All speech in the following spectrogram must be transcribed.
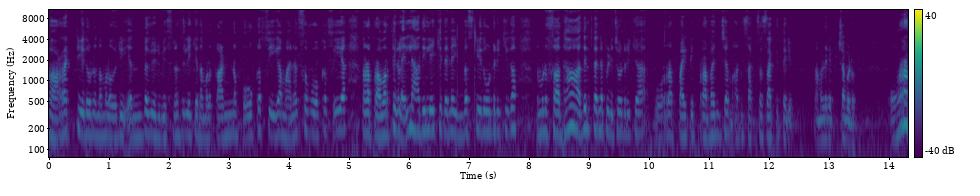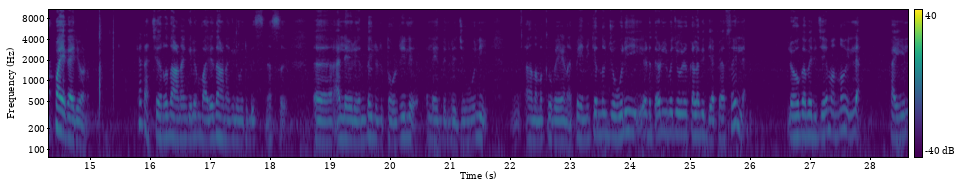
കറക്റ്റ് ചെയ്തുകൊണ്ട് നമ്മൾ ഒരു എന്തെങ്കിലും ഒരു ബിസിനസ്സിലേക്ക് നമ്മൾ കണ്ണ് ഫോക്കസ് ചെയ്യുക മനസ്സ് ഫോക്കസ് ചെയ്യുക നമ്മുടെ പ്രവർത്തികളെല്ലാം അതിലേക്ക് തന്നെ ഇൻവെസ്റ്റ് ചെയ്തുകൊണ്ടിരിക്കുക. നമ്മൾ സദാ അതിൽ തന്നെ പിടിച്ചുകൊണ്ടിരിക്കുക. ഉറപ്പായിട്ട് ഈ പ്രപഞ്ചം അത് സക്സസ് ആക്കി തരും. നമ്മൾ രക്ഷപ്പെടും. ഉറപ്പായ കാര്യമാണ്. കേട്ടോ? ചെറുതാണെങ്കിലും വലുതാണെങ്കിലും ഒരു ബിസിനസ് അല്ലെ ഒരു എന്തെങ്കിലും ഒരു തൊഴിൽ അല്ലെ എന്തെങ്കിലും ഒരു ജോലി നമുക്ക് വേണം. ഇപ്പം എനിക്കൊന്നും ജോലി എടുത്ത കഴിയുമ്പോൾ ജോലിക്കുള്ള വിദ്യാഭ്യാസം ഇല്ല. ലോകപരിചയം ഒന്നും ഇല്ല. കയ്യിൽ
